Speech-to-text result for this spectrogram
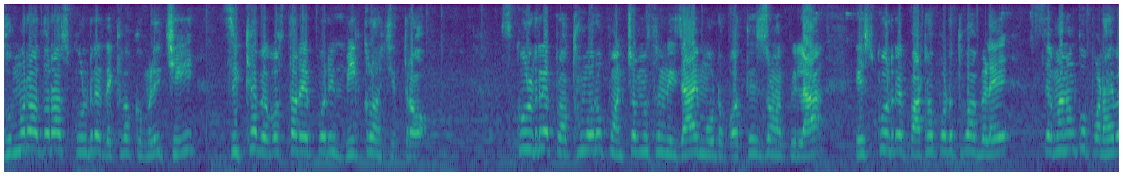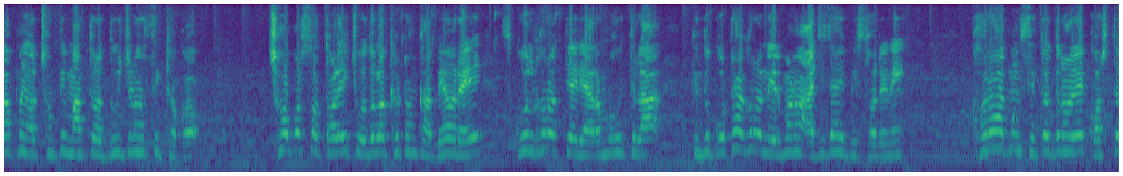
ଘୁମରଦରା ସ୍କୁଲରେ ଦେଖିବାକୁ ମିଳିଛି ଶିକ୍ଷା ବ୍ୟବସ୍ଥାର ଏପରି ବିକଳ ଚିତ୍ର ସ୍କୁଲରେ ପ୍ରଥମରୁ ପଞ୍ଚମ ଶ୍ରେଣୀ ଯାଏ ମୋଟ ବତିଶ ଜଣ ପିଲା ଏ ସ୍କୁଲରେ ପାଠ ପଢ଼ୁଥିବା ବେଳେ ସେମାନଙ୍କୁ ପଢ଼ାଇବା ପାଇଁ ଅଛନ୍ତି ମାତ୍ର ଦୁଇ ଜଣ ଶିକ୍ଷକ ଛଅ ବର୍ଷ ତଳେ ଚଉଦ ଲକ୍ଷ ଟଙ୍କା ବ୍ୟୟରେ ସ୍କୁଲ ଘର ତିଆରି ଆରମ୍ଭ ହୋଇଥିଲା କିନ୍ତୁ କୋଠା ଘର ନିର୍ମାଣ ଆଜି ଯାଏ ବି ସରିନି ଖରା ଏବଂ ଶୀତ ଦିନରେ କଷ୍ଟେ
